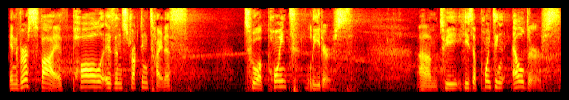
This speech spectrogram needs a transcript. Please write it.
in verse 5, Paul is instructing Titus to appoint leaders. Um, to, he's appointing elders,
